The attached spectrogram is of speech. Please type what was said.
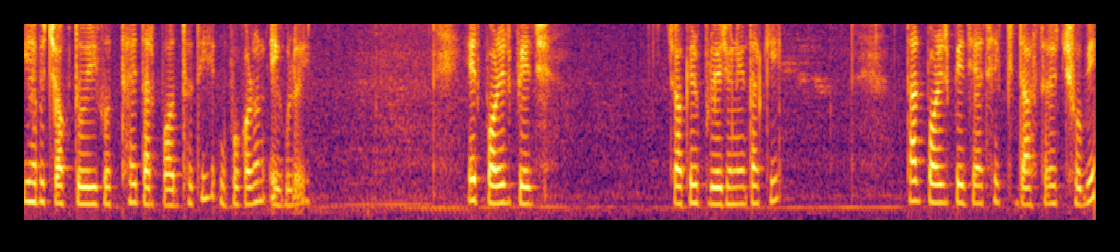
কীভাবে চক তৈরি করতে হয়, তার পদ্ধতি, উপকরণ এগুলোই। এর পরের পেজ, চকের প্রয়োজনীয়তা কী? তারপরের পেজে আছে একটি ডাস্টারের ছবি।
